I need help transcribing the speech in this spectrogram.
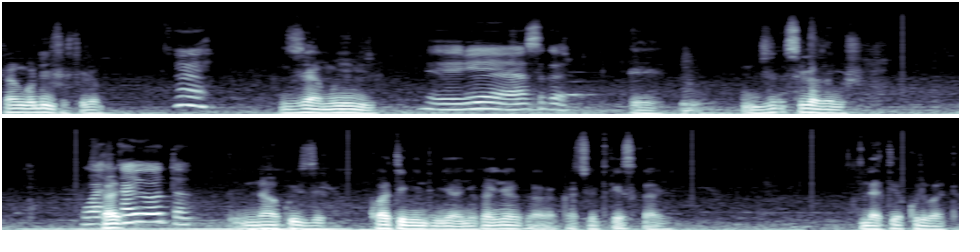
shanga ndiico kirema zaya mu yibiri ere yasigara e, eh nsigaza gusha wakayota nakwizira kwata ibintu byanyu kanyine akasweti kese kanje ndatiye kuri bata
